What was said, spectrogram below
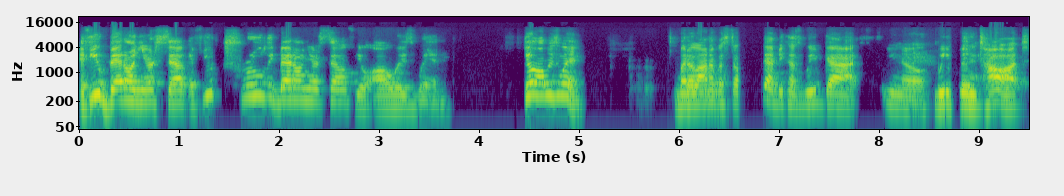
if you bet on yourself, if you truly bet on yourself, you'll always win. You'll always win. But a lot of us don't do that because we've got, you know, we've been taught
